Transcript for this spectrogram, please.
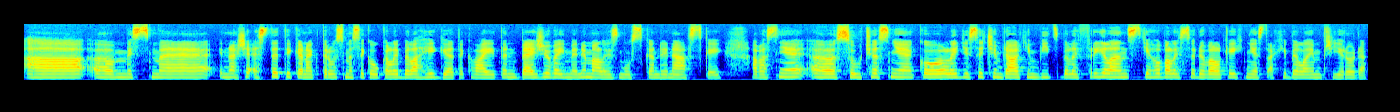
A eh, my jsme, naše estetika, na kterou jsme se koukali, byla hygge, takový ten béžový minimalismus skandinávský. A vlastně eh, současně jako lidi se čím dál tím víc byli freelance, stěhovali se do velkých měst, měst a chyběla jim příroda.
